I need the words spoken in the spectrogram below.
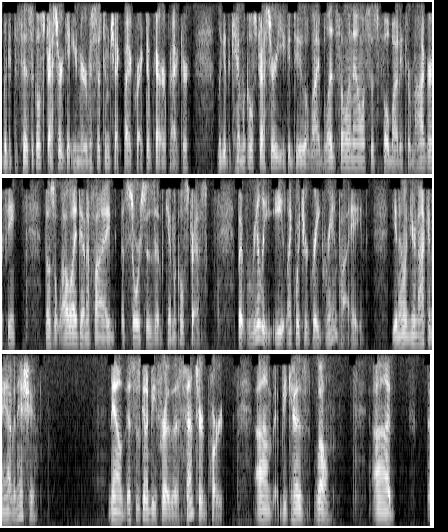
Look at the physical stressor, get your nervous system checked by a corrective chiropractor. Look at the chemical stressor. You could do a live blood cell analysis, full body thermography. Those will all identify sources of chemical stress. But really eat like what your great grandpa ate you know, and you're not going to have an issue. Now, this is going to be for the censored part um, because, well, uh,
